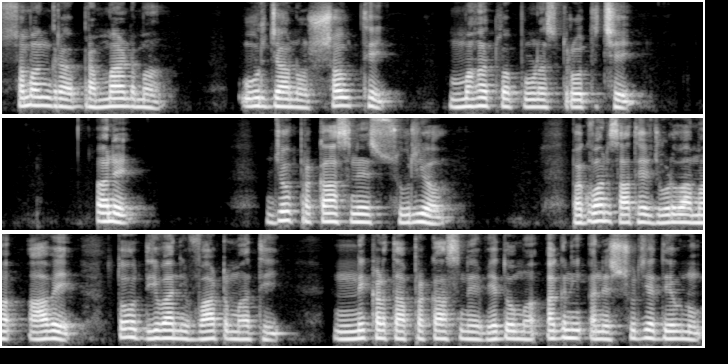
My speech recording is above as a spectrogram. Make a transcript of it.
સમગ્ર બ્રહ્માંડમાં ઊર્જાનો સૌથી મહત્વપૂર્ણ સ્ત્રોત છે. અને જો પ્રકાશને સૂર્ય ભગવાન સાથે જોડવામાં આવે તો દીવાની વાટમાંથી નીકળતા પ્રકાશને વેદોમાં અગ્નિ અને સૂર્યદેવનું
